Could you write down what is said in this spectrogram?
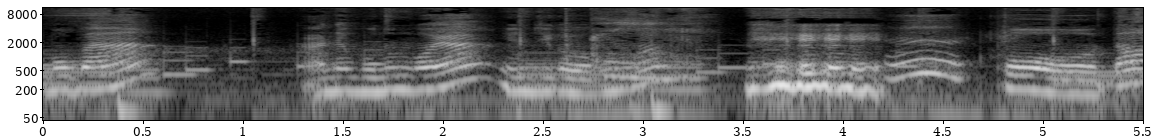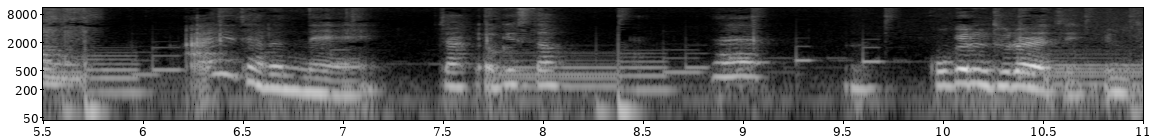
뭐 봐? 안에 보는 거야? 윤지가 먹은 거? 포도. 아이 잘했네. 자 여기 있어. 응. 고개를 들어야지 윤지.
